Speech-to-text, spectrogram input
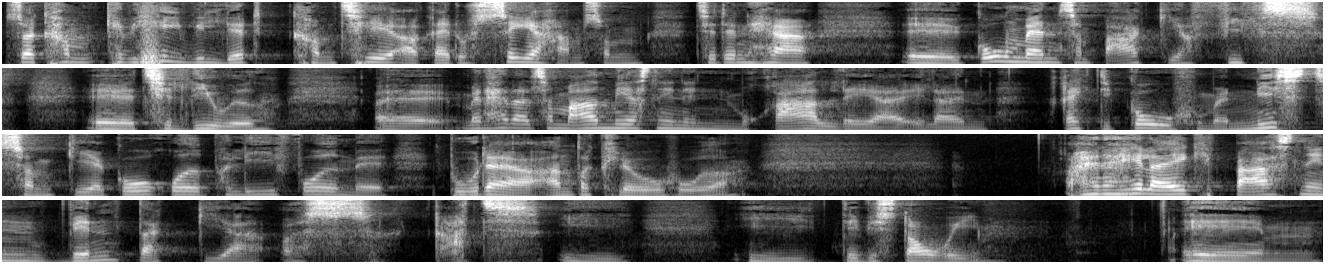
så kan, kan vi helt vildt let komme til at reducere ham som, til den her øh, gode mand, som bare giver fifs øh, til livet. Øh, men han er altså meget mere sådan en morallærer, eller en rigtig god humanist, som giver gode råd på lige fod med Buddha og andre kloge hoveder. Og han er heller ikke bare sådan en ven, der giver os ret i, i det, vi står i. Øhm,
